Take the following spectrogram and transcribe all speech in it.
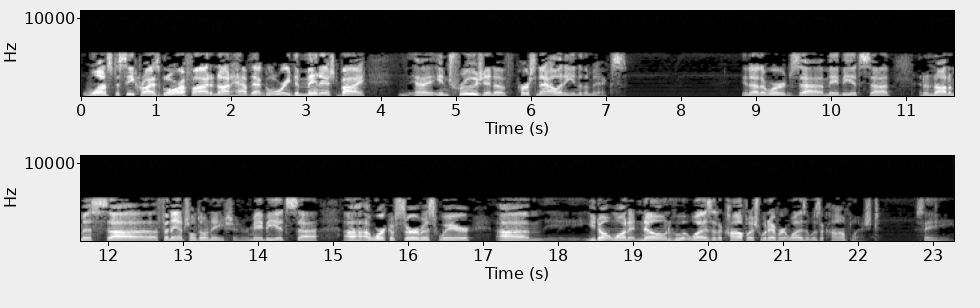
wants to see Christ glorified and not have that glory diminished by uh, intrusion of personality into the mix. In other words, uh, maybe it's uh, an anonymous uh, financial donation, or maybe it's a work of service where um, you don't want it known who it was that accomplished whatever it was that was accomplished. See?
